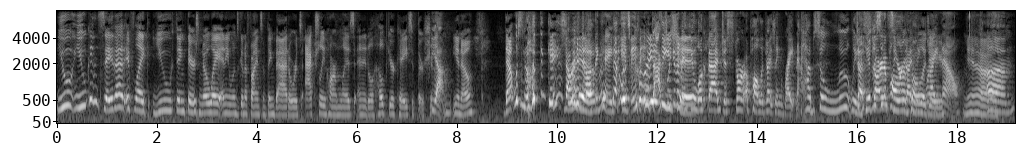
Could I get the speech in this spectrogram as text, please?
you you can say that if like you think there's no way anyone's going to find something bad or it's actually harmless and it'll help your case if they're shown, Yeah. you know? That was not case that for was him. not the case. That was if, if it's actually going to make you look bad, just start apologizing right now. Absolutely. Just Give start apologizing apology right now. Yeah. Um,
